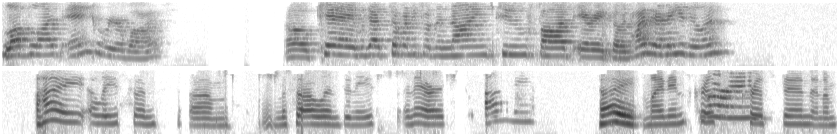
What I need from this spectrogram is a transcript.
love life and career wise. Okay, we got somebody from the nine two five area code. Hi there. How you doing? Hi, Elise and um, Michelle and Denise and Erik. Hi. Hi. My name's Chris Hi. Kristen, and I'm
